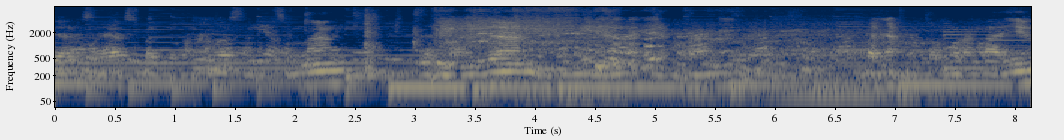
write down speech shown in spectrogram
Ya, saya sebagai orang sangat senang dan bangga kami banyak orang lain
